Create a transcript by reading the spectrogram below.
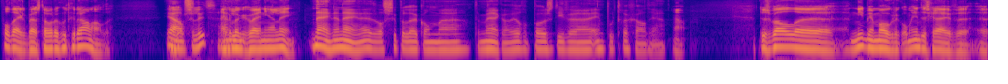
vond eigenlijk best dat we dat goed gedaan hadden. Ja, absoluut. En gelukkig wij niet alleen. Nee, nee, nee. Het was super leuk om uh, te merken. We hebben heel veel positieve input terug gehad. Ja. ja. Dus wel uh, niet meer mogelijk om in te schrijven uh,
